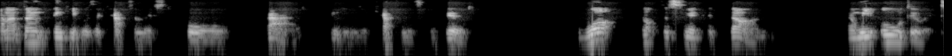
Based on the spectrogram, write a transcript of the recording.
and I don't think it was a catalyst for bad. I think it was a catalyst for good. What Dr. Smith had done, and we all do it.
